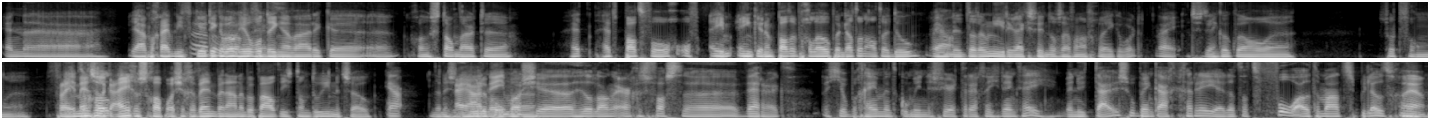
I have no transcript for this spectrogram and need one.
En eh, ja, begrijp me niet verkeerd. Ja, ik heb ook heel veel dingen waar ik eh, eh, gewoon standaard het, het pad volg. Of één, keer een pad heb gelopen en dat dan altijd doe. Ja. En dat ook niet relaxed vind of daarvan afgeweken wordt. nee. Dus ik denk ook wel soort van vrij Ja, toch menselijke ook- eigenschap. Als je gewend bent aan een bepaald iets, dan doe je het zo. Ja. Dan is het Nou ja, moeilijk om... als eh, je heel lang ergens vast eh, werkt. Dat je op een gegeven moment kom je in de sfeer terecht dat je denkt, hé, hey, ik ben nu thuis. Hoe ben ik eigenlijk gereden? Dat dat vol automatische piloot gaat. oh ja,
